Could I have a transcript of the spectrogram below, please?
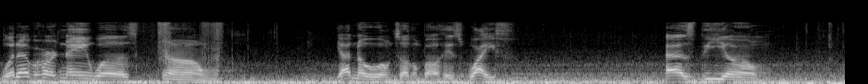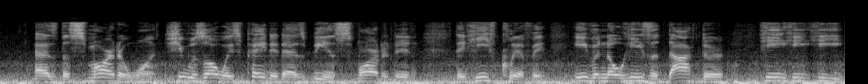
whatever her name was, um y'all know who I'm talking about, his wife as the um as the smarter one. She was always painted as being smarter than than Heathcliff. And even though he's a doctor, he he he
